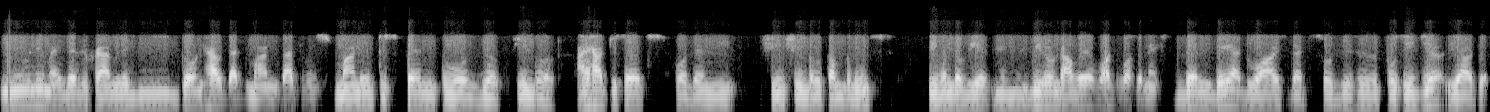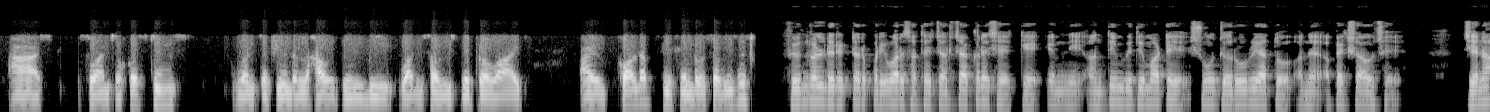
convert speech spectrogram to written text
Newly married family, we don't have that money, that was money to spend towards their funeral. I had to search for them few funeral companies, even though we we don't aware what was the next. Then they advised that so this is a procedure. You have to ask so and so questions. What's the funeral? How it will be? What the service they provide? I called up the funeral services. Funeral director પરિવાર સાથે ચર્ચા કરે છે કે એમની અંતિમ વિધિ માટે શું જરૂરિયાતો અને અપેક્ષાઓ છે, જેના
